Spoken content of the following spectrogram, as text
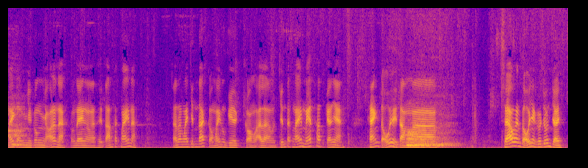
mấy con như con nhỏ này nè, con đen này thì 8 tấc mấy nè đã tắt máy chín tấc còn mấy con kia còn lại là chín tấc máy mét hết cả nhà. Tháng tuổi thì tầm à, uh, 6 tháng tuổi nha cô chú anh chị.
